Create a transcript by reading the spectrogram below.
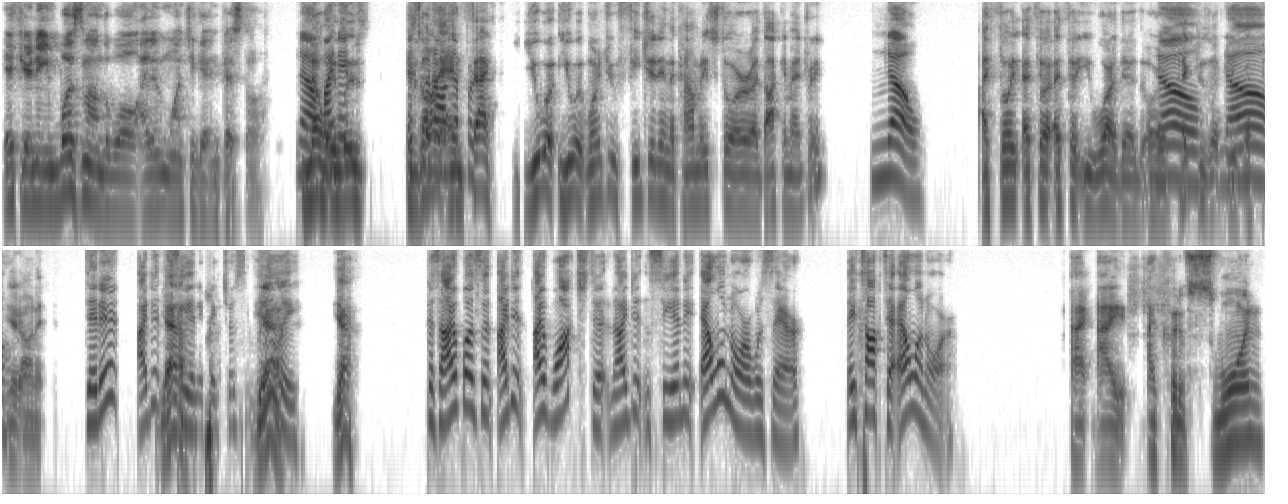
if your name wasn't on the wall, I didn't want you getting pissed off. No, my name. was it it's was been on. In for- fact, you were you were weren't you featured in the comedy store uh, documentary? No. I thought I thought I thought you were there or No, pictures of no. you appeared on it. Did it? I didn't Yeah. see any pictures. Really? Yeah. Because I wasn't. I didn't. I watched it and I didn't see any. Eleanor was there. They talked to Eleanor. I I I could have sworn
